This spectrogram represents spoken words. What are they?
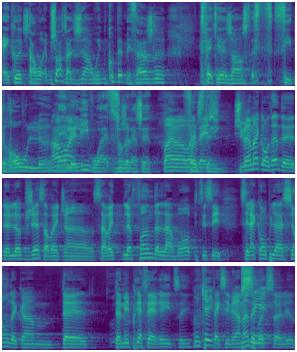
écoute, je t'envoie. Je pense que j'ai envoyé une couple de messages, là. Tu fais que, genre, c'est- drôle, là. Ah mais ouais? le livre, ouais, c'est sûr, je l'achète. Ouais, ouais, ouais. First Ben, je suis vraiment content de, de l'objet. Ça va être genre, ça va être le fun de l'avoir. Puis tu sais, c'est, c'est la compilation de comme de, de mes préférés, tu sais. Fait que c'est vraiment de quoi de solide.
